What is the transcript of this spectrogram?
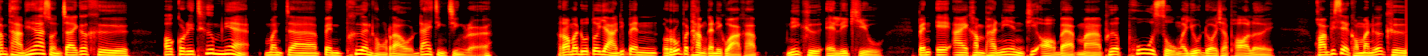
คำถามที่น่าสนใจก็คืออัลกอริทึมเนี่ยมันจะเป็นเพื่อนของเราได้จริง ๆ เหรอเรามาดูตัวอย่างที่เป็นรูปธรรมกันดีกว่าครับ นี่คือ e l i q เป็น AI Companion ที่ออกแบบมาเพื่อผู้สูงอายุโดยเฉพาะเลย ความพิเศษของมันก็คือ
